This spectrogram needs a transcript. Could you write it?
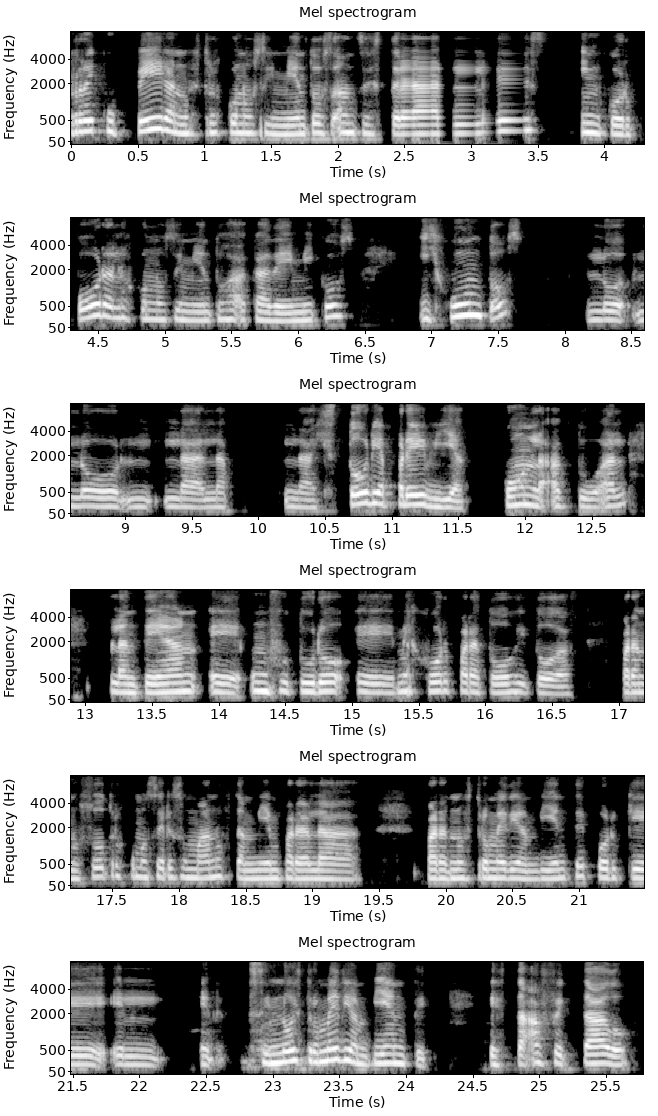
recupera nuestros conocimientos ancestrales, incorpora los conocimientos académicos y juntos la, historia previa con la actual plantean eh, un futuro eh, mejor para todos y todas, para nosotros como seres humanos, también para, la, para nuestro medio ambiente, porque el, si nuestro medio ambiente está afectado,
